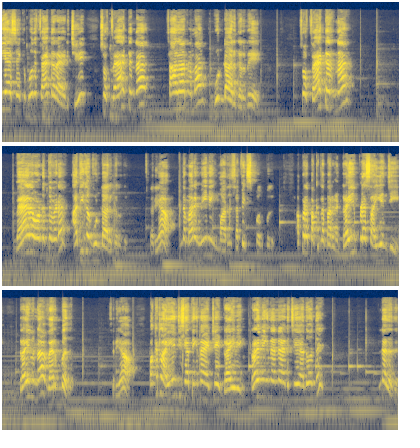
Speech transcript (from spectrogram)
ஈஆர் சேர்க்கும் போது ஃபேட்டர் ஆயிடுச்சு. ஸோ ஃபேட்டுன்னா சாதாரணமாக குண்டா இருக்கிறது. ஸோ ஃபேட்டர்னா வேற ஒன்றத்தை விட அதிக குண்டா இருக்கிறது. சரியா? இந்த மாதிரி மீனிங் மாறுது சஃபிக்ஸ் போகும்போது. அப்புறம் பக்கத்துல பாருங்க drive plus I N G டிரைவ்னா வெர்பது சரியா? பக்கத்தில் ஐஎன்ஜி சேர்த்தீங்கன்னா ஆயிடுச்சு டிரைவிங் டிரைவிங்னா என்ன ஆயிடுச்சு? அது வந்து என்னது அது?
